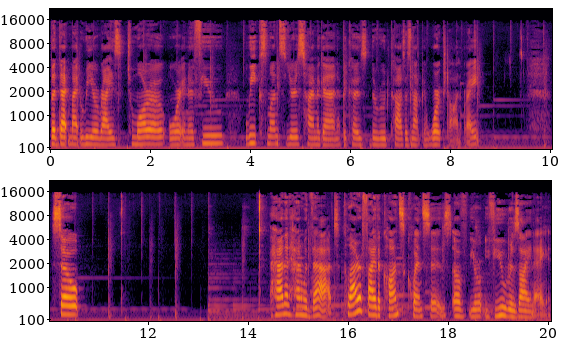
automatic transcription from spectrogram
but that might re arise tomorrow or in a few weeks, months, years' time again because the root cause has not been worked on, right? So, hand in hand with that, clarify the consequences of your if you resigning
